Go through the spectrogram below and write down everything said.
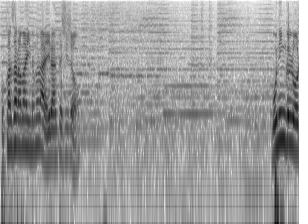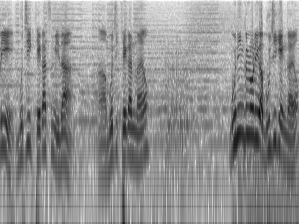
독한 사람만 있는 건 아니라는 뜻이죠. 모닝글로리 무지 개 같습니다. 아 무지 개 같나요? 모닝글로리가 무지개인가요?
